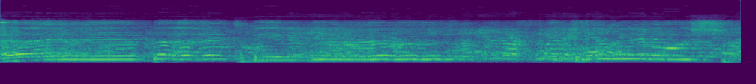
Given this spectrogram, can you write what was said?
Elbet bir gün buluşacağız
